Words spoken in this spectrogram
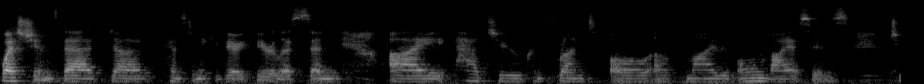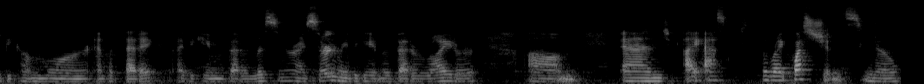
questions that uh, tends to make you very fearless. And I had to confront all of my own biases to become more empathetic. I became a better listener. I certainly became a better writer. Um, and I asked the right questions, you know,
